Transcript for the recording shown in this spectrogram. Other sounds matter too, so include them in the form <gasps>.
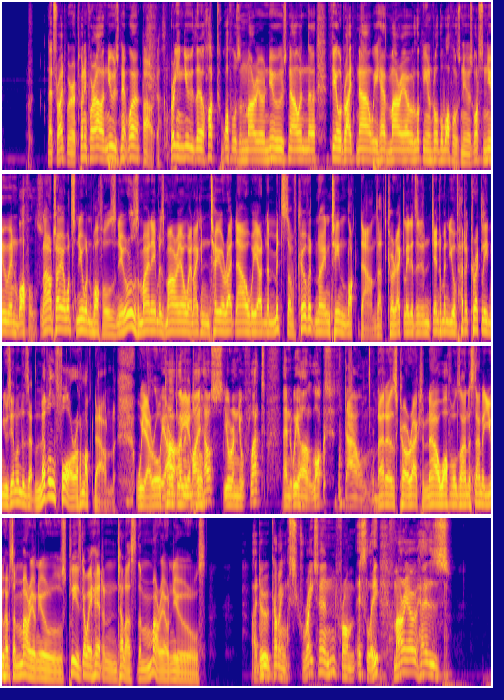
That's right, we're a 24 hour news network. Oh, yes. Bringing you the hot Waffles and Mario news. Now in the field right now, we have Mario looking at all the Waffles news. What's new in Waffles? Now I'll tell you what's new in Waffles News. My name is Mario, and I can tell you right now we are in the midst of COVID 19 lockdown. That's correct, ladies and gentlemen. You have heard it correctly. New Zealand is at level four of lockdown. We are all We are. currently I'm in my home. house, you're in your flat, and we are locked down. That is correct. Now, Waffles, I understand that you have some Mario news. Please go ahead and tell us the Mario news. I do. Coming straight in from Italy, Mario has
